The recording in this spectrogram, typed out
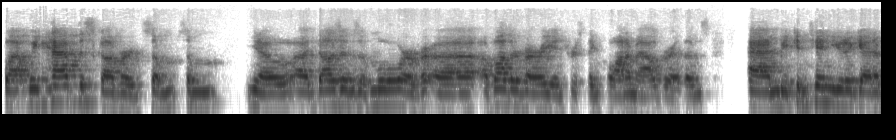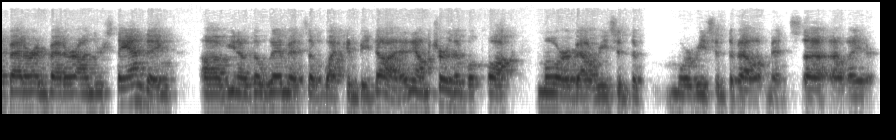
But we have discovered some some you know uh, dozens of more uh, of other very interesting quantum algorithms, and we continue to get a better and better understanding of you know the limits of what can be done. And I'm sure that we'll talk more about recent more recent developments uh, uh, later.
